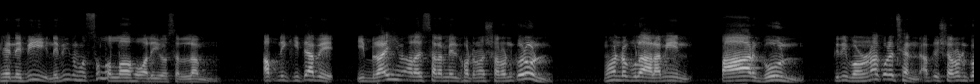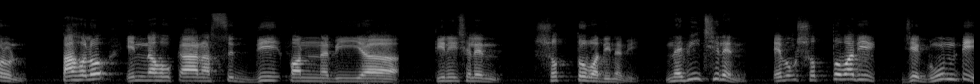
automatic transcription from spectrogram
হে নবী নবী মোহাম্মদ আপনি কিতাবে ইব্রাহিম আলাইসাল্লামের ঘটনা স্মরণ করুন। মোহানবুল্লাহ আলমিন তার গুণ তিনি বর্ণনা করেছেন, আপনি স্মরণ করুন। তা হলো তিনি ছিলেন সত্যবাদী নবী। নবী ছিলেন এবং সত্যবাদী যে গুণটি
